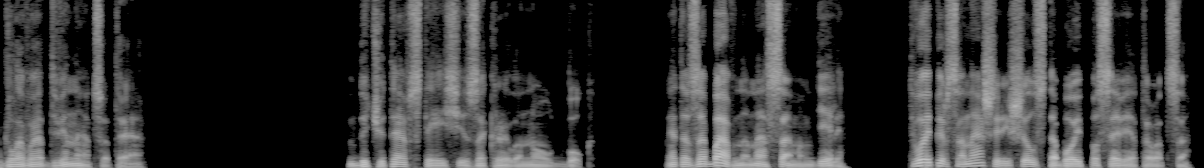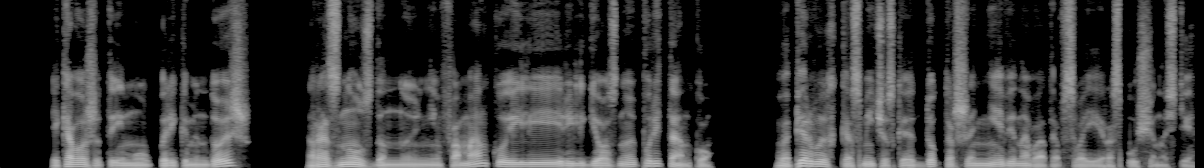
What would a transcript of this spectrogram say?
Глава двенадцатая. Дочитав, Стейси закрыла ноутбук. «Это забавно на самом деле. Твой персонаж решил с тобой посоветоваться. И кого же ты ему порекомендуешь? Разнузданную нимфоманку или религиозную пуританку? Во-первых, космическая докторша не виновата в своей распущенности.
